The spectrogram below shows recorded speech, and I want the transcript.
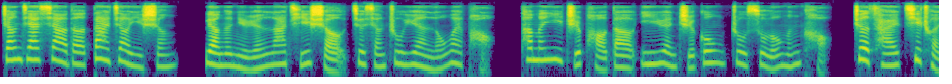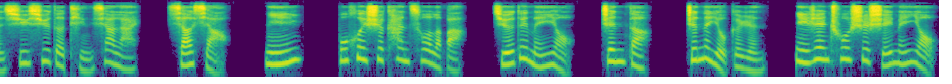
张家吓得大叫一声，两个女人拉起手就向住院楼外跑。他们一直跑到医院职工住宿楼门口，这才气喘吁吁的停下来。小小，您不会是看错了吧？绝对没有，真的，真的有个人。你认出是谁没有？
